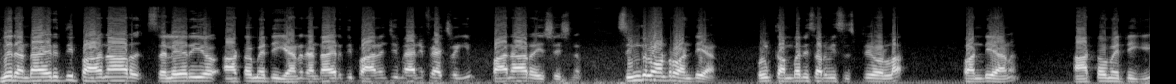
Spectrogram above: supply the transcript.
ഇത് രണ്ടായിരത്തി പതിനാറ് സെലേറിയോ ഓട്ടോമാറ്റിക് ആണ്. രണ്ടായിരത്തി പതിനഞ്ച് മാനുഫാക്ചറിങ്ങും പതിനാറ് രജിസ്ട്രേഷനും സിംഗിൾ ഓണർ വണ്ടിയാണ്. ഫുൾ കമ്പനി സർവീസ് ഹിസ്റ്ററിയുള്ള വണ്ടിയാണ് automatic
